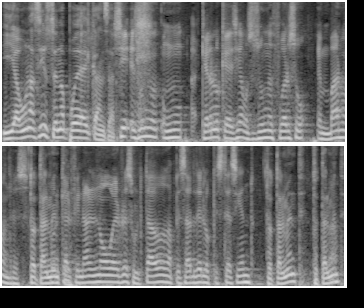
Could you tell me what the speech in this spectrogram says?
Y aún así usted no puede alcanzar. Sí, es un, un- que era lo que decíamos, es un esfuerzo en vano, Andrés. Totalmente. Porque al final no ve resultados a pesar de lo que esté haciendo. Totalmente, totalmente.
